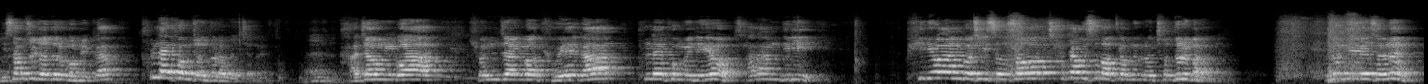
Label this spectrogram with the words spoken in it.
이삼수 전도는 뭡니까? 플랫폼 전도라고 했잖아요. 가정과 현장과 교회가 플랫폼이 되어 사람들이 필요한 것이 있어서 찾아올 수밖에 없는 그런 전도를 말합니다. 그러기 위해서는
